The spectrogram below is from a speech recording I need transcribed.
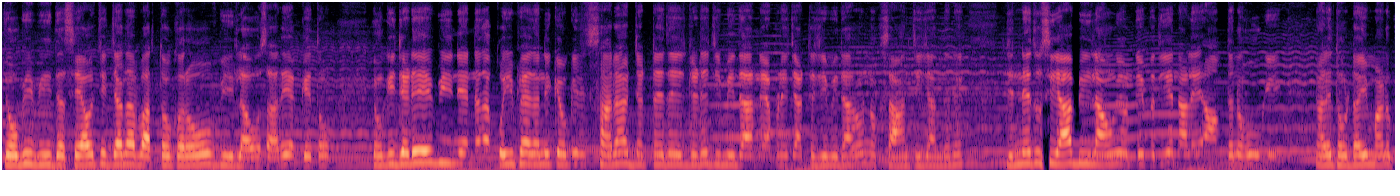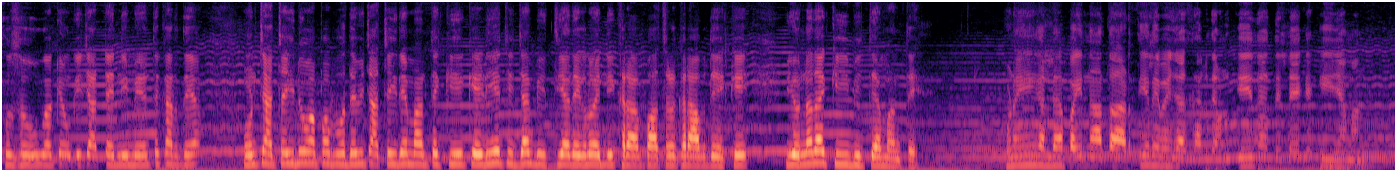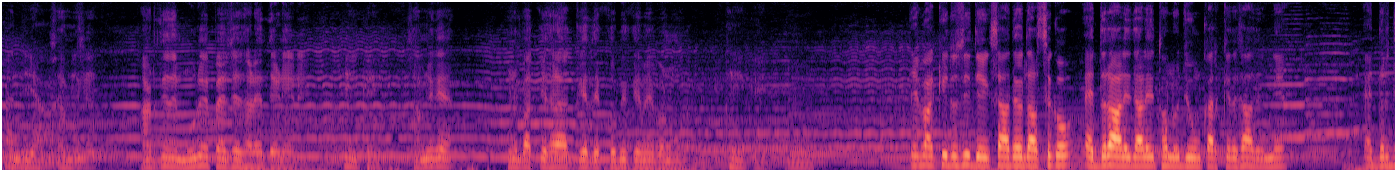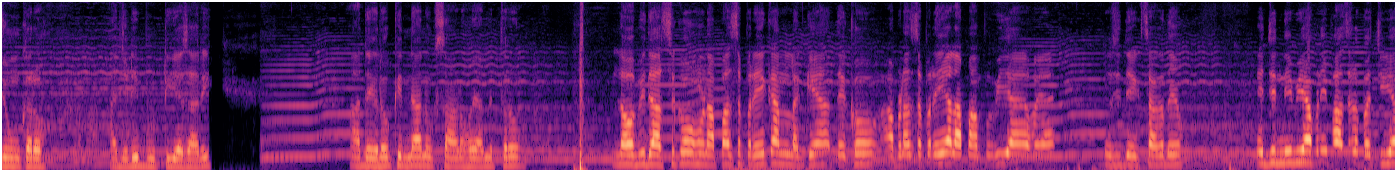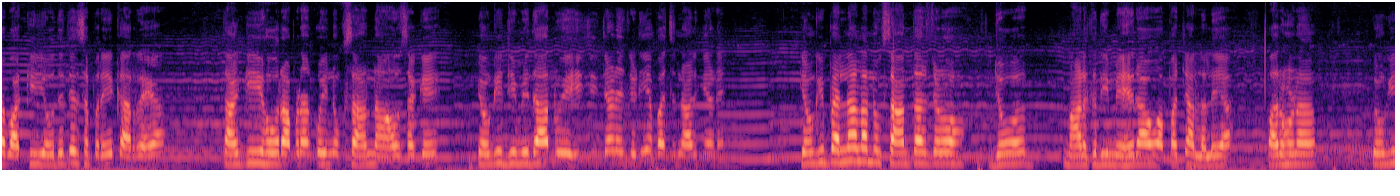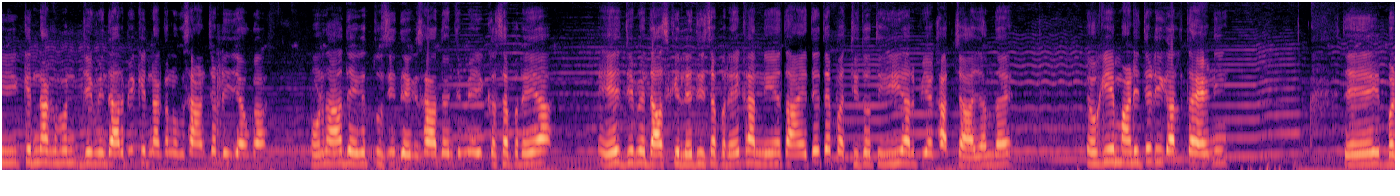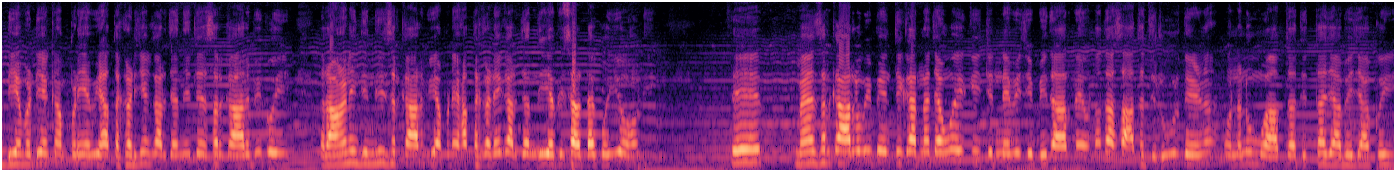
ਜੋ ਵੀ ਬੀਜ ਦੱਸਿਆ, ਉਹ ਚੀਜ਼ਾਂ ਦਾ ਵਰਤੋਂ ਕਰੋ, ਉਹ ਵੀ ਲਾਓ ਸਾਰੇ ਅੱਗੇ ਤੋਂ। ਕਿਉਂਕਿ ਜਿਹੜੇ ਬੀਜ ਨੇ, ਇਹਨਾਂ ਦਾ ਕੋਈ ਫਾਇਦਾ ਨਹੀਂ, ਕਿਉਂਕਿ ਸਾਰਾ ਜੱਟੇ ਦੇ ਜਿਹੜੇ ਜ਼ਿਮੀਦਾਰ ਨੇ, ਆਪਣੇ ਜੱਟ ਜ਼ਿਮੀਦਾਰ, ਉਹ ਨੁਕਸਾਨ 'ਚ ਹੀ ਜਾਂਦੇ ਨੇ। ਜਿੰਨੇ ਤੁਸੀਂ ਆਹ ਬੀ ਲਾਓਗੇ, ਉਨੀ ਵਧੀਆ ਨਾਲੇ ਆਮਦਨ ਹੋਊਗੀ। ਨਾਲੇ ਤੁਹਾਡਾ ਹੀ ਮਨ ਖੁਸ਼ ਹੋਊਗਾ, ਕਿਉਂਕਿ ਜੱਟ ਇੰਨੀ ਮਿਹਨਤ ਕਰਦੇ ਆ। ਹੁਣ ਚਾਚਾ ਜੀ ਨੂੰ ਆਪਾਂ ਬੋਲਦੇ ਵੀ ਚਾਚਾ ਜੀ ਦੇ ਮਨ ਤੇ ਕੀ, ਕਿਹੜੀਆਂ ਚੀਜ਼ਾਂ ਬੀਤੀਆਂ, ਦੇਖ ਲਓ, ਇੰਨੀ ਖਰਾਬ ਫਸਲ ਖਰਾਬ ਦੇਖ ਕੇ ਵੀ ਉਹਨਾਂ ਦਾ ਕੀ ਬੀਤਿਆ ਮਨ ਤੇ। ਹੁਣ ਇਹ ਗੱਲ ਹੈ ਭਾਈ ਨਾ ਤਾਂ ਆੜਤੀ ਲੈ ਜਾ ਸਕਦੇ ਹੁਣ ਕਿਹਦਾ ਦਿਲ ਲੈ ਕੇ ਕੀ ਜਾਵਾਂਗੇ? ਹਾਂਜੀ ਹਾਂ ਸਮਝ ਗਏ? ਆੜਤੀਆਂ ਦੇ ਮੂਹਰੇ ਪੈਸੇ ਸਾਲੇ ਦੇਣੇ ਨੇ। ਠੀਕ ਹੈ ਜੀ, ਸਮਝ ਗਿਆ ਹੁਣ ਬਾਕੀ ਸਾਲਾ ਅੱਗੇ ਦੇਖੋ ਵੀ ਕਿਵੇਂ ਬਣੂਗਾ। ਠੀਕ ਹੈ ਜੀ। ਤੇ ਬਾਕੀ ਤੁਸੀਂ ਦੇਖ ਸਕਦੇ ਹੋ ਦਰਸ਼ਕੋ ਇੱਧਰ ਆਲੇ ਦਾਲੇ ਤੁਹਾਨੂੰ ਜ਼ੂਮ ਕਰਕੇ ਦਿਖਾ ਦਿੰਦੇ ਆ। ਇੱਧਰ ਜ਼ੂਮ ਕਰੋ। ਆ ਜਿਹੜੀ ਬੂਟੀ ਆ ਸਾਰੀ। ਆ ਦੇਖ ਲਓ ਕਿੰਨਾ ਨੁਕਸਾਨ ਹੋਇਆ ਮਿੱਤਰੋ। ਲਓ ਵੀ ਦਰਸ਼ਕੋ ਹੁਣ ਆਪਾਂ ਸਪਰੇਅ ਕਰਨ ਲੱਗੇ ਆ। ਦੇਖੋ ਆਪਣਾ ਸਪਰੇਅ ਵਾਲਾ ਪੰਪ ਵੀ ਆਇਆ ਹੋਇਆ। ਹੈ, ਤੁਸੀਂ ਦੇਖ ਸਕਦੇ ਹੋ। ਇਹ ਜਿੰਨੀ ਵੀ ਆਪਣੀ ਫਸਲ ਬਚੀ ਆ, ਬਾਕੀ ਉਹਦੇ ਤੇ ਸਪਰੇਅ ਕਰ ਰਹੇ ਆ ਤਾਂ ਕਿ ਹੋਰ ਆਪਣਾ ਕੋਈ ਨੁਕਸਾਨ ਨਾ ਹੋ ਸਕੇ। ਕਿਉਂਕਿ ਜ਼ਿਮੀਦਾਰ ਨੂੰ ਇਹੀ ਚੀਜ਼ਾਂ ਨੇ ਜਿਹੜੀਆਂ ਬਚਣ ਵਾਲੀਆਂ ਨੇ। ਕਿਉਂਕਿ ਪਹਿਲਾਂ ਵਾਲਾ ਨੁਕਸਾਨ ਤਾਂ ਚਲੋ ਜੋ ਮਾਲਕ ਦੀ ਮਿਹਰ ਆ, ਉਹ ਆਪਾਂ ਝੱਲ ਲਿਆ। ਪਰ ਹੁਣ ਕਿਉਂਕਿ ਕਿੰਨਾ ਕੁ ਬੰ- ਜ਼ਿਮੀਂਦਾਰ ਵੀ ਕਿੰਨਾ ਕੁ ਨੁਕਸਾਨ ਝੱਲੀ ਜਾਊਗਾ। ਹੁਣ ਆਹ ਦੇਖ, ਤੁਸੀਂ ਦੇਖ ਸਕਦੇ ਹੋ ਜਿਵੇਂ ਇੱਕ ਸਪਰੇਅ ਆ, ਇਹ ਜਿਵੇਂ 10 ਕਿੱਲੇ ਦੀ ਸਪਰੇਅ ਕਰਨੀ ਹੈ ਤਾਂ ਇਹਦੇ ਤੇ 25 ਤੋਂ 30 ਹਜ਼ਾਰ ਰੁਪਇਆ ਖਰਚਾ ਆ ਜਾਂਦਾ ਹੈ। ਕਿਉਂਕਿ ਇਹ ਮਾੜੀ ਢੇੜੀ ਗੱਲ ਤਾਂ ਹੈ ਨਹੀਂ। ਤੇ ਵੱਡੀਆਂ ਵੱਡੀਆਂ ਕੰਪਨੀਆਂ ਵੀ ਹੱਥ ਖੜੀਆਂ ਕਰ ਜਾਂਦੀਆਂ ਤੇ ਸਰਕਾਰ ਵੀ ਕੋਈ ਰਾਹ ਨਹੀਂ ਦਿੰਦੀ, ਸਰਕਾਰ ਵੀ ਆਪਣੇ ਹੱਥ ਖੜੇ ਕਰ ਜਾਂਦੀ ਹੈ ਵੀ ਸਾਡਾ ਕੋਈ ਉਹ ਨਹੀਂ। ਤੇ ਮੈਂ ਸਰਕਾਰ ਨੂੰ ਵੀ ਬੇਨਤੀ ਕਰਨਾ ਚਾਹੂੰਗਾ ਕਿ ਜਿੰਨੇ ਵੀ ਜ਼ਿਮੀਦਾਰ ਨੇ ਉਹਨਾਂ ਦਾ ਸਾਥ ਜ਼ਰੂਰ ਦੇਣ, ਉਹਨਾਂ ਨੂੰ ਮੁਆਵਜ਼ਾ ਦਿੱਤਾ ਜਾਵੇ ਜਾਂ ਕੋਈ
